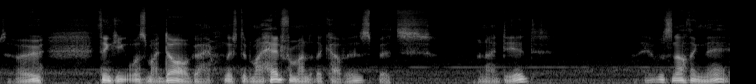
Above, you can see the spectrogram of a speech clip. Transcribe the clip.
So, thinking it was my dog, I lifted my head from under the covers, but when I did, there was nothing there.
